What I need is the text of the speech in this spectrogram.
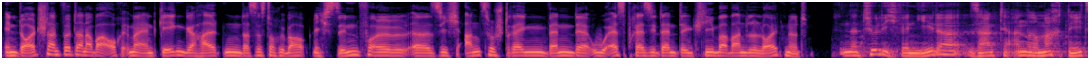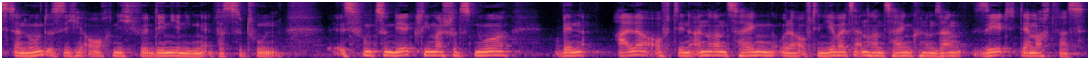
In Deutschland wird dann aber auch immer entgegengehalten, das ist doch überhaupt nicht sinnvoll, äh, sich anzustrengen, wenn der US-Präsident den Klimawandel leugnet. Natürlich, wenn jeder sagt, der andere macht nichts, dann lohnt es sich auch nicht für denjenigen etwas zu tun. Es funktioniert Klimaschutz nur, wenn alle auf den anderen zeigen oder auf den jeweils anderen zeigen können und sagen, seht, der macht was.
